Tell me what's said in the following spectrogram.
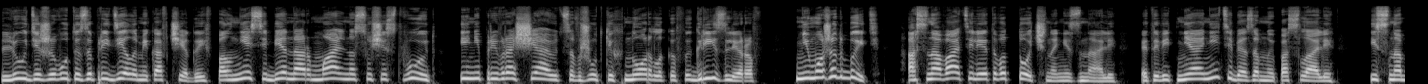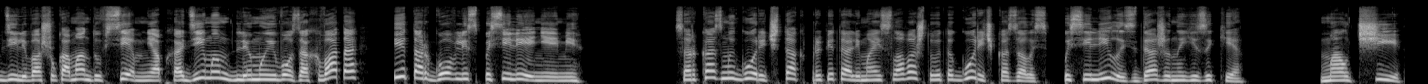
Люди живут и за пределами ковчега и вполне себе нормально существуют и не превращаются в жутких норлоков и гризлеров. Не может быть! Основатели этого точно не знали. Это ведь не они тебя за мной послали и снабдили вашу команду всем необходимым для моего захвата и торговли с поселениями. Сарказм и горечь так пропитали мои слова, что эта горечь, казалось, поселилась даже на языке. «Молчи!»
